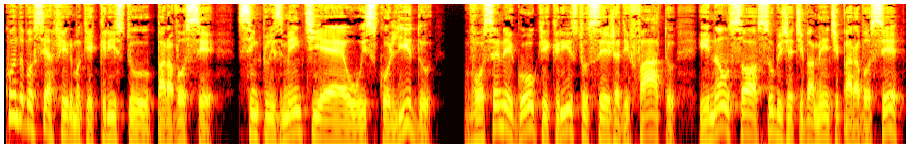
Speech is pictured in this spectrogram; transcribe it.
Quando você afirma que Cristo, para você, simplesmente é o escolhido, você negou que Cristo seja de fato, e não só subjetivamente para você,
